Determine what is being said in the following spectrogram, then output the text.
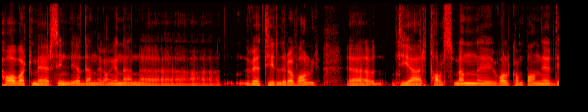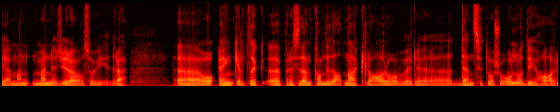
har vært mer sindige denne gangen enn eh, ved tidligere valg. de er talsmenn i valgkampanjer, de er man managere osv. Uh, og enkelte uh, presidentkandidatene er klar over uh, den situasjonen, og de har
